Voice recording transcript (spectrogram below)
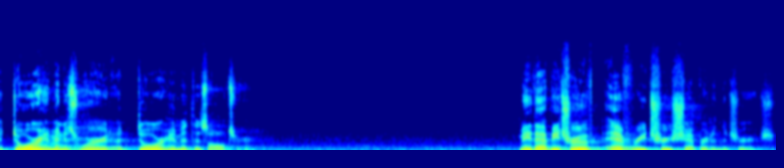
adore him in his word, adore him at this altar. May that be true of every true shepherd in the church,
